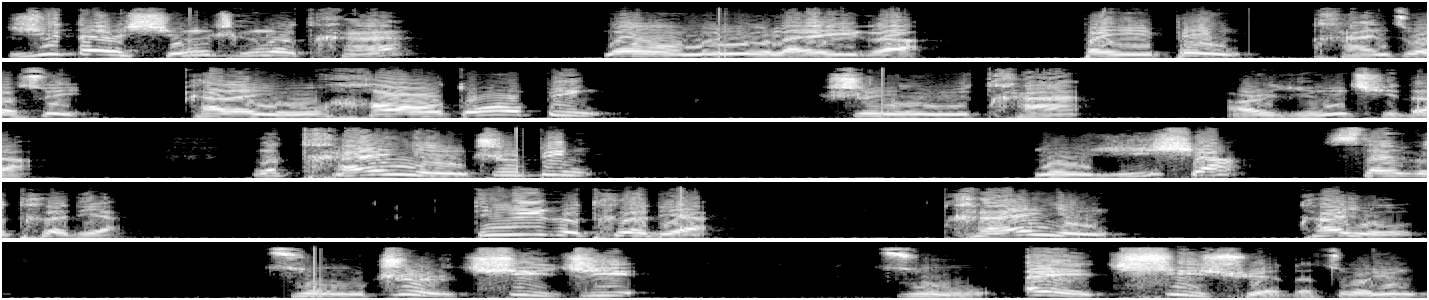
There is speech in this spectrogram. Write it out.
一旦形成了痰，那我们又来一个“百病痰作祟”。看来有好多病是由于痰而引起的。那痰饮治病有以下。三个特点。第一个特点，痰饮它有阻滞气机、阻碍气血的作用。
